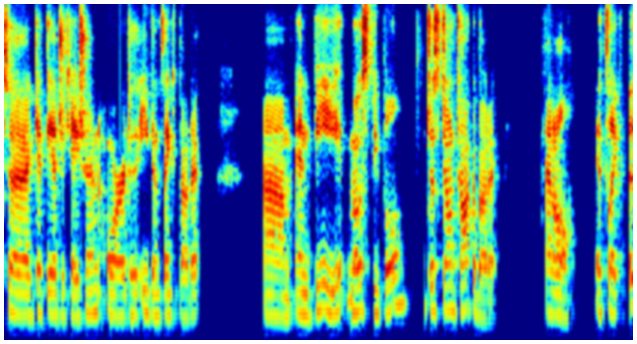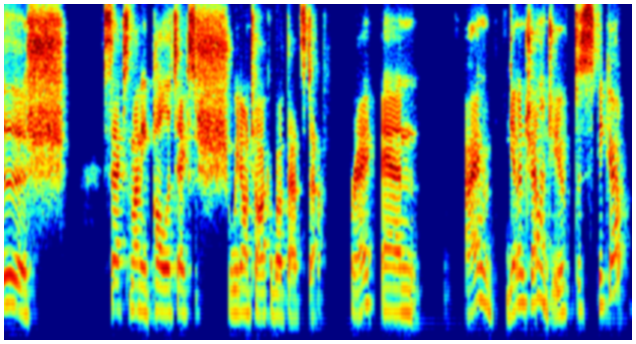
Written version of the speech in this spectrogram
to get the education or to even think about it. Um, and B, most people just don't talk about it at all. It's like, ugh, sex, money, politics, shh, we don't talk about that stuff. Right. And I'm going to challenge you to speak up.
